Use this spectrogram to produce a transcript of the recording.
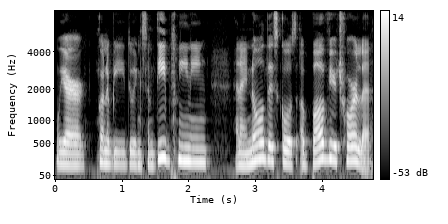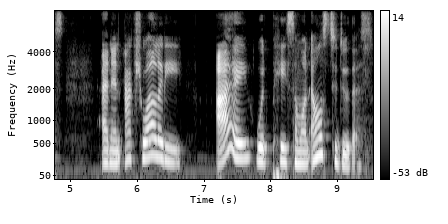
We are going to be doing some deep cleaning, and I know this goes above your chore list. And in actuality, I would pay someone else to do this,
